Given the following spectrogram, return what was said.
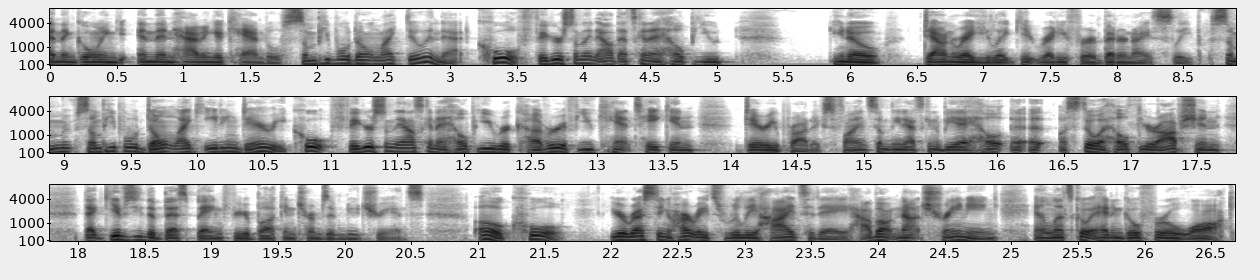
and then going and then having a candle. Some people don't like doing that. Cool. Figure something out that's going to help you, you know, down regulate, get ready for a better night's sleep. Some some people don't like eating dairy. Cool. Figure something else going to help you recover if you can't take in dairy products. Find something that's going to be a, a, a, still a healthier option that gives you the best bang for your buck in terms of nutrients. Oh, cool. Your resting heart rate's really high today. How about not training and let's go ahead and go for a walk,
